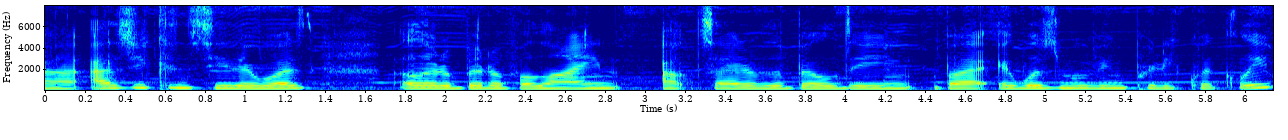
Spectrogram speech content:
Uh, as you can see, there was a little bit of a line outside of the building, but it was moving pretty quickly.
